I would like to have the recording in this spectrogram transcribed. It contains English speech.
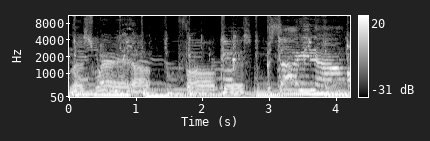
let's wear it out Focus. Beside me now.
